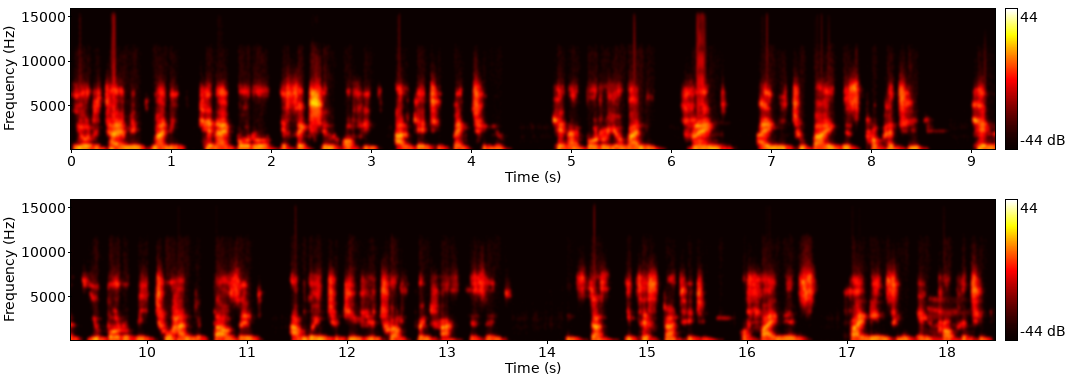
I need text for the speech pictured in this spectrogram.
your retirement money, can I borrow a section of it? I'll get it back to you. Can I borrow your money? Friend, I need to buy this property. Can you borrow me 200,000? I'm going to give you 12.5%. It's just, it's a strategy of finance, financing a mm. property.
